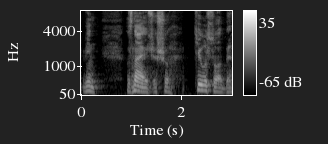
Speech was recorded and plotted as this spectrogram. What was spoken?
він, знаючи, що ті особи,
